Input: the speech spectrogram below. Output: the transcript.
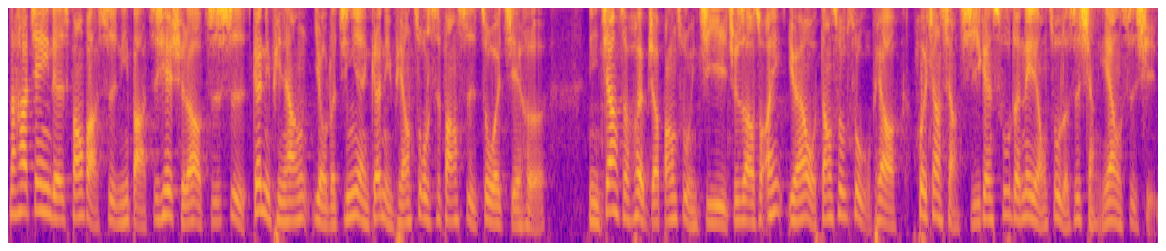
那他建议的方法是你把这些学到的知识，跟你平常有的经验，跟你平常做事方式作为结合，你这样子会比较帮助你记忆，就知道说，哎，原来我当初做股票会这样想，其实跟书的内容做的是想一样的事情。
